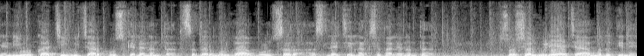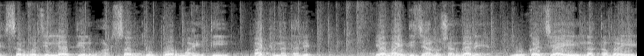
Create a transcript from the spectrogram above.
यांनी युवकाची विचारपूस केल्यानंतर सदर मुलगा बोळसर असल्याचे लक्षात आल्यानंतर सोशल मीडियाच्या मदतीने सर्व जिल्ह्यातील व्हॉट्सअप ग्रुपवर माहिती पाठविण्यात आली. या माहितीच्या अनुषंगाने युवकाची आई लताबाई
